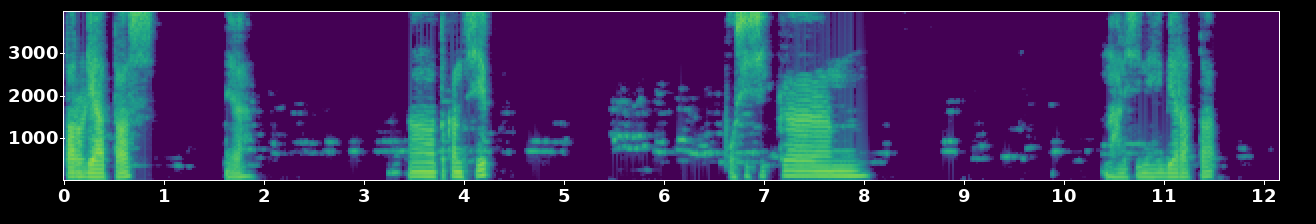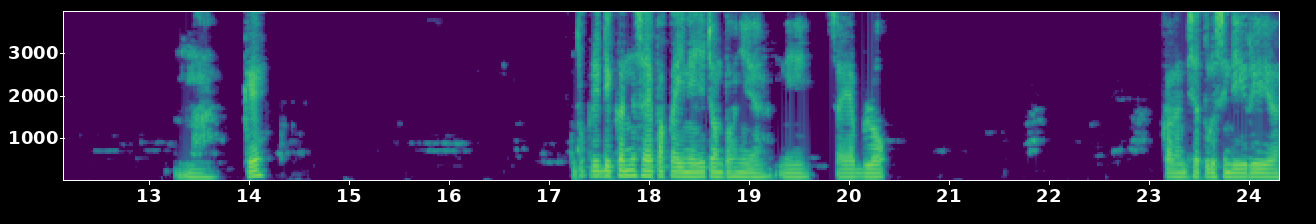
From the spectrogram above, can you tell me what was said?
taruh di atas ya. Uh, tekan shift. Posisikan. Nah di sini biar rata. Nah oke. okay. Untuk pendidikannya saya pakai ini aja contohnya ya. Nih saya blok. Kalian bisa tulis sendiri ya.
